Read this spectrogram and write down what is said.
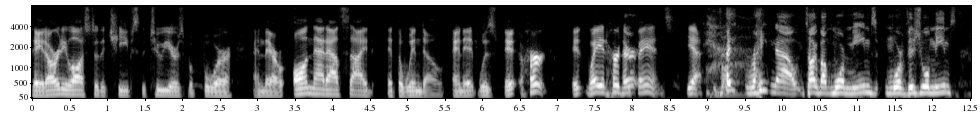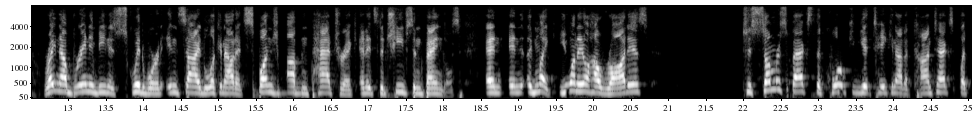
They had already lost to the Chiefs the two years before, and they're on that outside at the window, and it was it hurt. It way it hurt They're- the fans. Yeah, Right, right now, you talk about more memes, more visual memes. Right now, Brandon Beane is Squidward inside looking out at SpongeBob and Patrick, and it's the Chiefs and Bengals. And and, Mike, you want to know how raw it is? To some respects, the quote can get taken out of context, but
